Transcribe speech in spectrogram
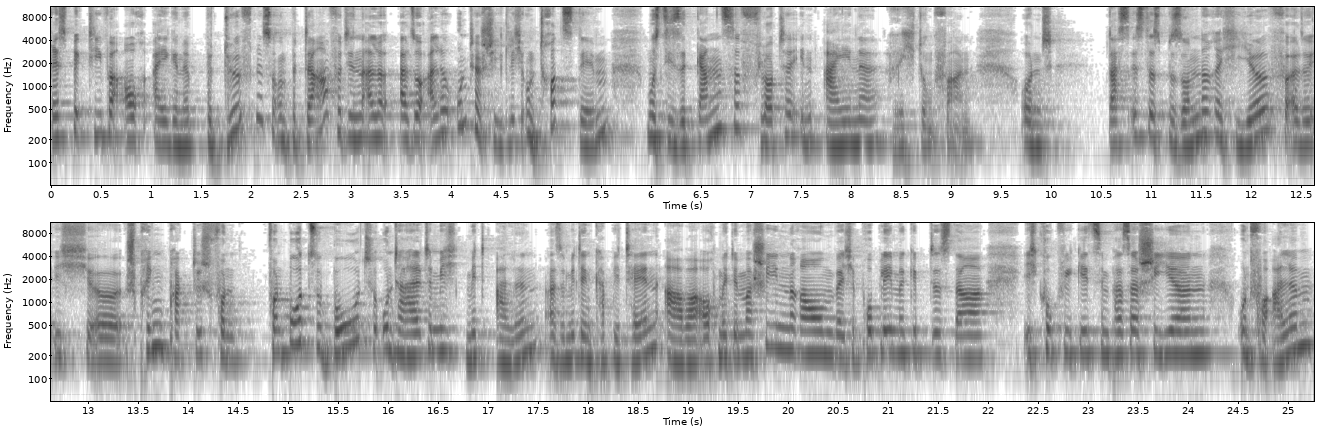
respektive auch eigene Bedürfnisse und Bedarfe, die sind alle, also alle unterschiedlich und trotzdem muss diese ganze Flotte in eine Richtung fahren. Und das ist das Besondere hier. Also ich äh, springe praktisch von von Boot zu Boot, unterhalte mich mit allen, also mit den Kapitänen, aber auch mit dem Maschinenraum. Welche Probleme gibt es da? Ich gucke, wie geht's den Passagieren? Und vor allem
